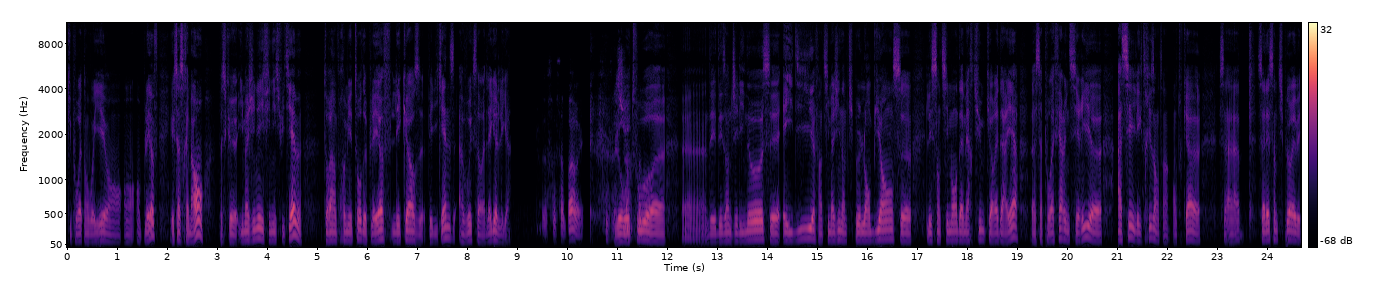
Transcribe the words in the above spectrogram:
qui pourrait t'envoyer en, en, en playoff. Et ça serait marrant, parce que imaginez, il finissent 8 t'aurais un premier tour de playoff Lakers-Pelicans, avouez que ça aurait de la gueule, les gars. Ça serait sympa, oui. Le retour euh, euh, des, Angelinos, euh, enfin, t'imagines un petit peu l'ambiance, euh, les sentiments d'amertume qu'il y aurait derrière. ça pourrait faire une série assez électrisante. Hein. En tout cas, ça, ça laisse un petit peu rêver.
